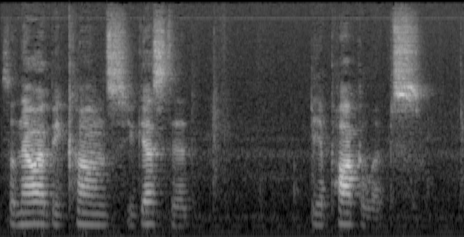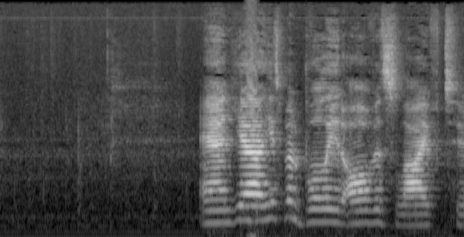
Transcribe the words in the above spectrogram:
So now it becomes, you guessed it, the apocalypse. And yeah, he's been bullied all of his life too,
